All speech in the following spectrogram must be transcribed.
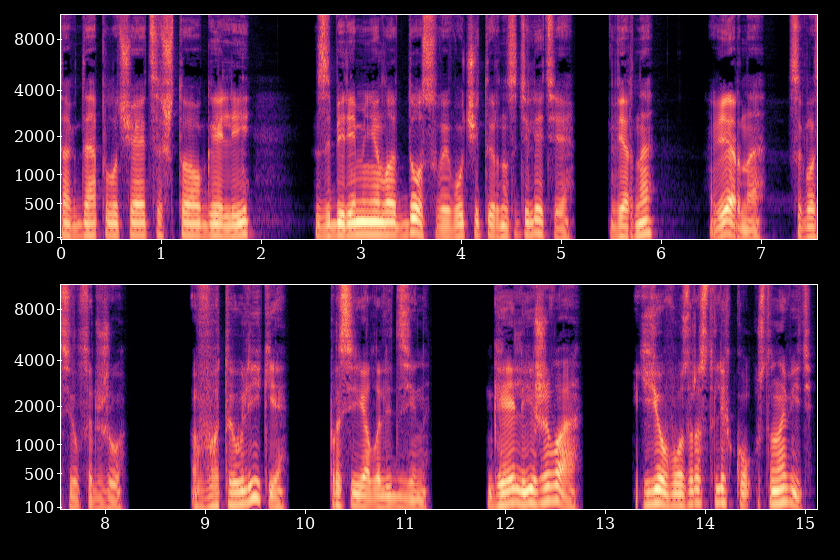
Тогда получается, что Гэли забеременела до своего четырнадцатилетия, верно? Верно, согласился Джу. Вот и улики, просияла Лидзин. Гэли жива. Ее возраст легко установить.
